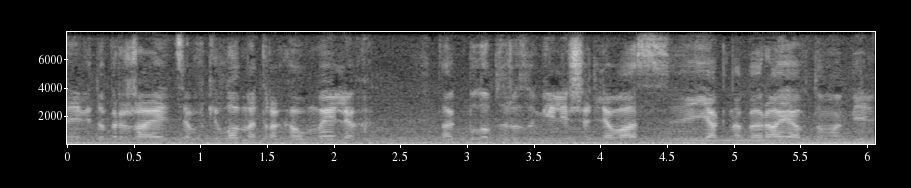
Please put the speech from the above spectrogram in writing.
не відображається в кілометрах, а в милях. Так було б зрозуміліше для вас, як набирає автомобіль.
